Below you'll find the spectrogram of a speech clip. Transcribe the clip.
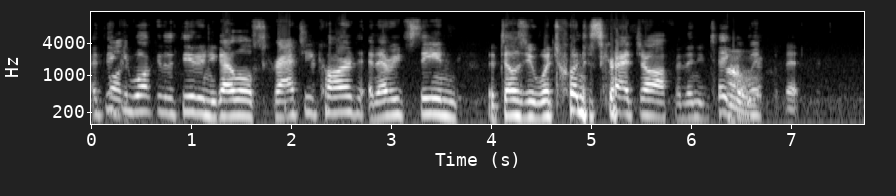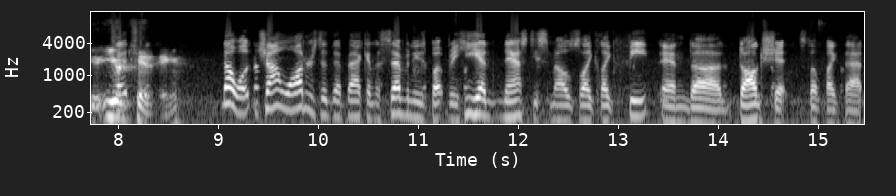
I think you walk into the theater and you got a little scratchy card, and every scene it tells you which one to scratch off, and then you take oh. a Oh. whiff of it. You're, you're kidding. No, well, John Waters did that back in the '70s, but, but he had nasty smells like like feet and uh, dog shit and stuff like that.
